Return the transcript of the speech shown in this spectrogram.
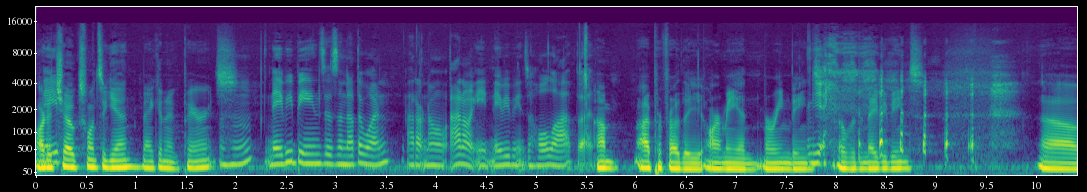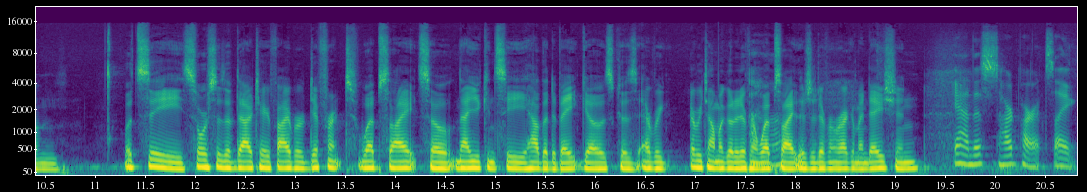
Artichokes once again making an appearance. hmm Navy beans is another one. I don't know. I don't eat navy beans a whole lot, but Um, I prefer the army and marine beans Yeah. over the navy beans. Um, let's see sources of dietary fiber, different websites. So now you can see how the debate goes because every every time I go to a different Uh-huh. website, there's a different recommendation. yeah, and this is hard part. It's like,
